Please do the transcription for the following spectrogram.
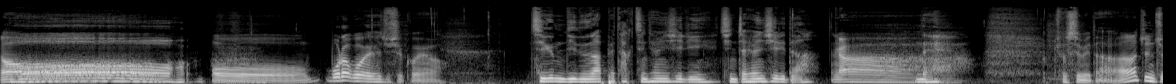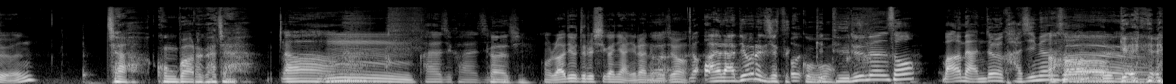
어, 어, 뭐라고 해 주실 거예요? 지금 네 눈앞에 닥친 현실이 진짜 현실이다. 아, 네. 좋습니다. 쭌쭌. 자, 공부하러 가자. 아 음, 가야지 가야지. 가야지. 어, 라디오 들을 시간이 아니라는 거죠? 아, 라디오는 이제 어, 듣고. 그 들으면서 마음의 안정을 가지면서 아하. 이렇게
